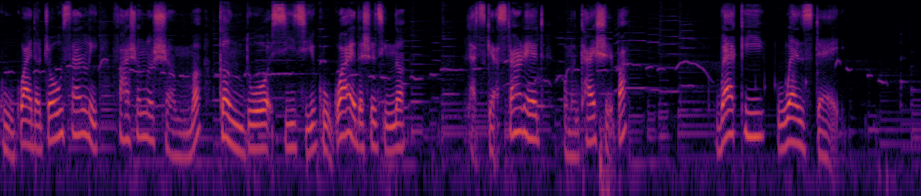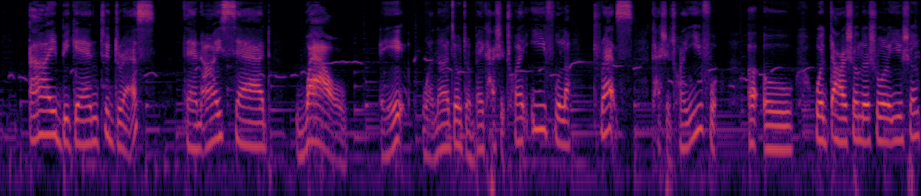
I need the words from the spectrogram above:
古怪的周三里发生了什么更多稀奇古怪的事情呢？Let's get started，我们开始吧。Wacky Wednesday. I began to dress, then I said, "Wow!" 哎，我呢就准备开始穿衣服了。dress 开始穿衣服。呃哦，我大声地说了一声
